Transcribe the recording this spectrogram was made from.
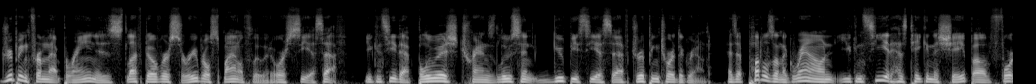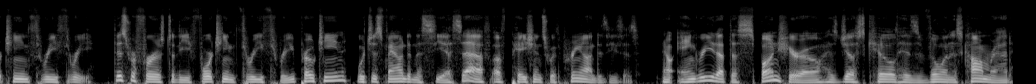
Dripping from that brain is leftover cerebral spinal fluid, or CSF. You can see that bluish, translucent, goopy CSF dripping toward the ground. As it puddles on the ground, you can see it has taken the shape of 1433. This refers to the 1433 protein, which is found in the CSF of patients with prion diseases. Now, angry that the sponge hero has just killed his villainous comrade,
